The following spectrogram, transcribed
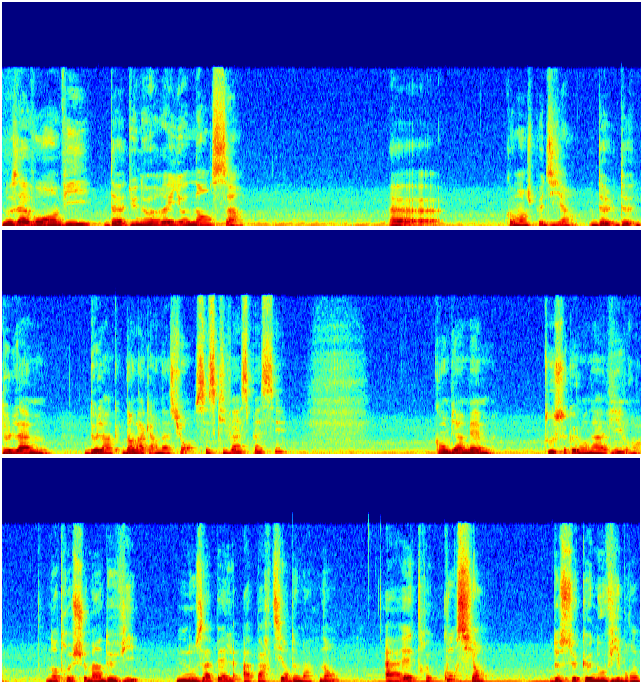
nous avons envie d'une rayonnance, euh, comment je peux dire, de, l'âme dans l'incarnation, c'est ce qui va se passer. Quand bien même tout ce que l'on a à vivre, notre chemin de vie nous appelle à partir de maintenant à être conscients de ce que nous vibrons.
